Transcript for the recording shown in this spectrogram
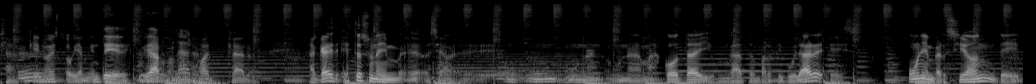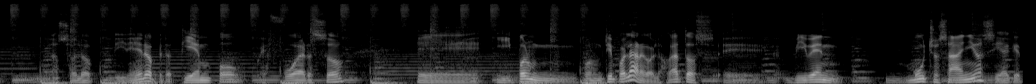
Claro. que no es obviamente descuidarlo. Claro. Claro. Acá es- esto es una, eh, o sea, eh, un- un- una mascota y un gato en particular es una inversión de no solo dinero, pero tiempo, esfuerzo eh, y por un, por un tiempo largo. Los gatos eh, viven muchos años y hay que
